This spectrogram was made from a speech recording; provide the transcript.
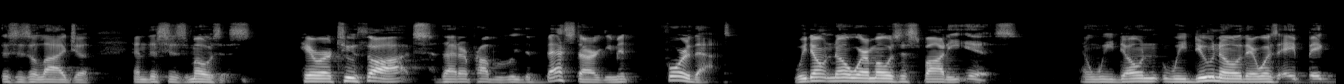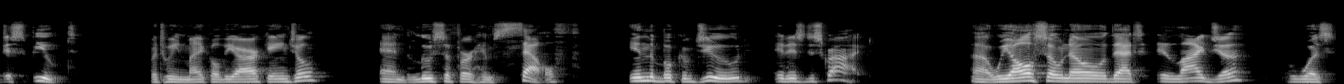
this is Elijah and this is Moses. Here are two thoughts that are probably the best argument for that. We don't know where Moses' body is. And we don't we do know there was a big dispute between Michael the archangel and Lucifer himself in the book of Jude it is described. Uh, we also know that Elijah was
